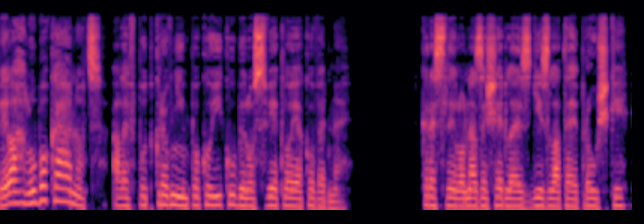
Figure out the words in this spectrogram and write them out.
Byla hluboká noc, ale v podkrovním pokojíku bylo světlo jako ve dne. Kreslilo na zešedlé zdi zlaté proužky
